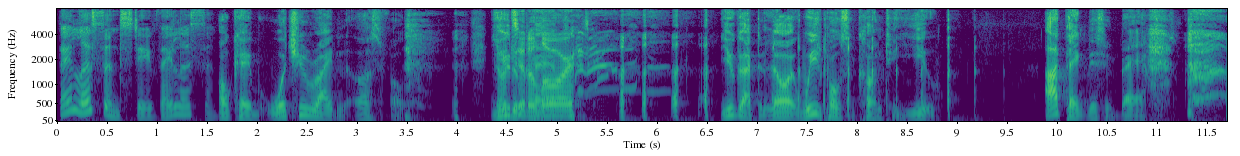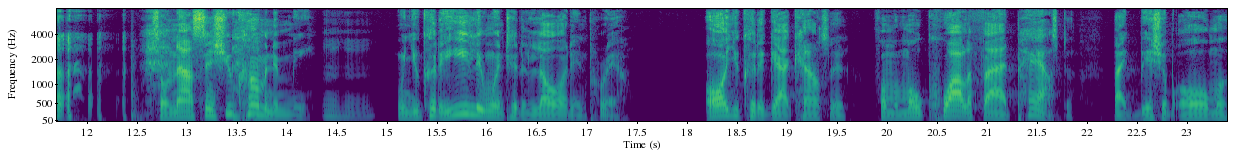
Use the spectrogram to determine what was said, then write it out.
They listen, Steve. They listen. Okay, but what you writing to us for? Go You to the pastor. Lord. You got the Lord. We supposed to come to you. I think this is backwards. so now, since you coming to me, mm-hmm. when you could have easily went to the Lord in prayer, or you could have got counseling from a more qualified pastor like Bishop Ulmer,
